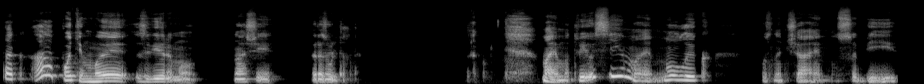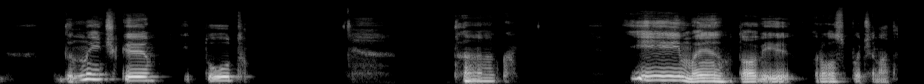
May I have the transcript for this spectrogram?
Так, а потім ми звіримо наші результати. Маємо дві осі, маємо нулик, позначаємо собі одинички і тут. Так. І ми готові розпочинати.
